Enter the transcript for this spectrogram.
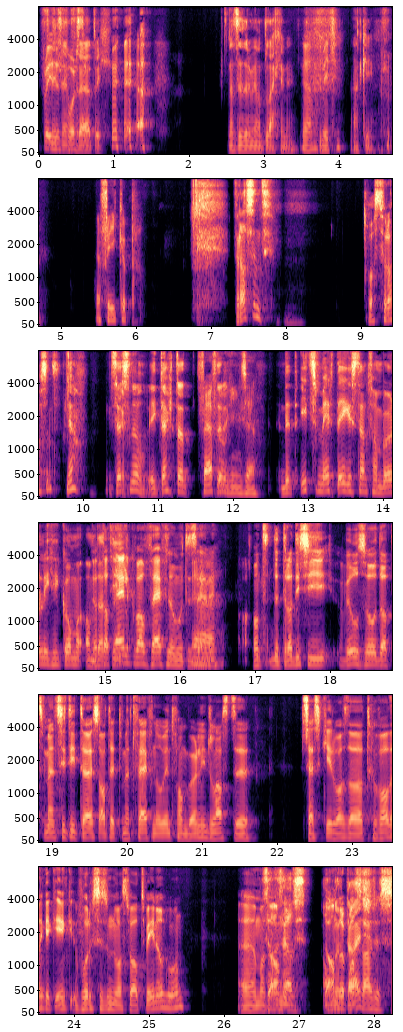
Fris en fruitig. Dan zit er mee aan het lachen, hè. Ja, een beetje. Oké. Een fake-up. Verrassend. Was het verrassend? Ja, 6-0. Ik dacht dat 5-0 Er- ging zijn. dit iets meer tegenstand van Burnley ging komen, omdat dat had die... eigenlijk wel 5-0 moeten zijn. Hè? Want de traditie wil zo dat Man City thuis altijd met 5-0 wint van Burnley. De laatste zes keer was dat het geval, denk ik. Eén keer- vorig seizoen was het wel 2-0 gewoon. Eh, maar de, Zelfs- andere, zelfs de andere passages...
